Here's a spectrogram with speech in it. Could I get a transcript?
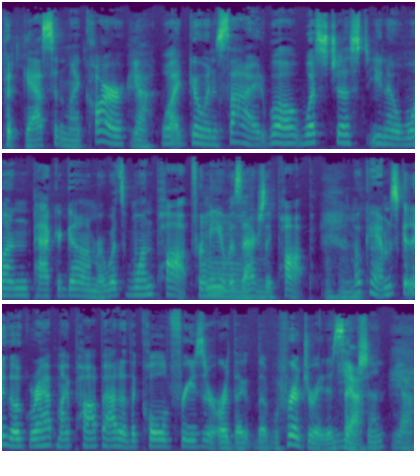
put gas in my car, Yeah. well, I'd go inside. Well, what's just, you know, one pack of gum or what's one pop? For me, it was Mm-hmm. actually pop. Mm-hmm. Okay, I'm just going to go grab my pop out of the cold freezer or the, the refrigerated Yeah, section. yeah.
